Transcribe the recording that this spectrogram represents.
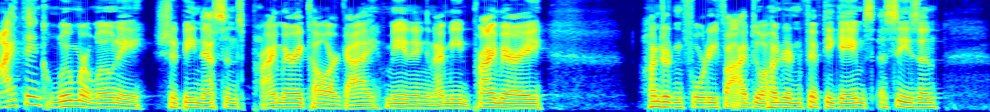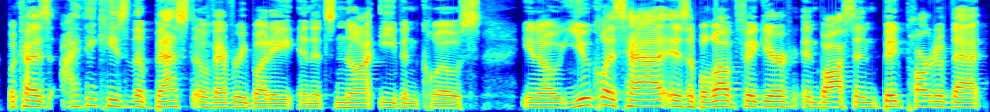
I think Lou Merloni should be NESN's primary color guy, meaning, and I mean primary, 145 to 150 games a season because I think he's the best of everybody, and it's not even close. You know, Youkilis ha- is a beloved figure in Boston, big part of that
